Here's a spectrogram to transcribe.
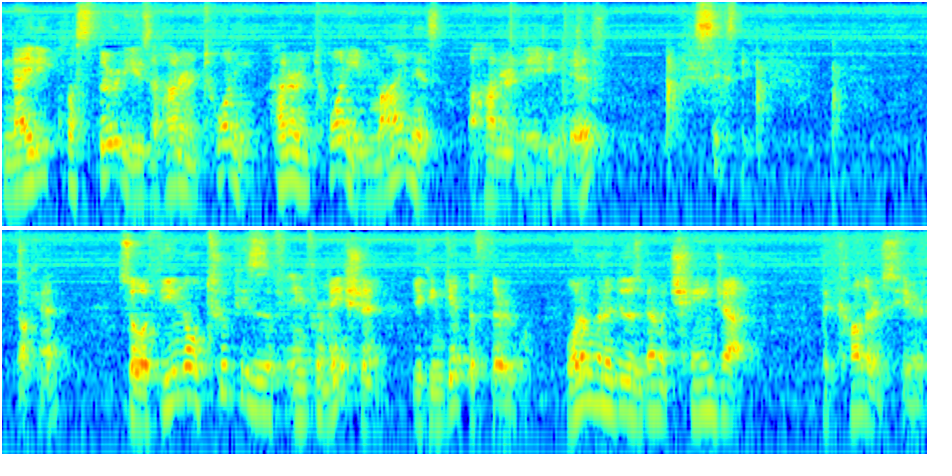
90 plus 30 is 120. 120 minus 180 is 60. Okay? So if you know two pieces of information, you can get the third one. What I'm going to do is I'm going to change up the colors here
